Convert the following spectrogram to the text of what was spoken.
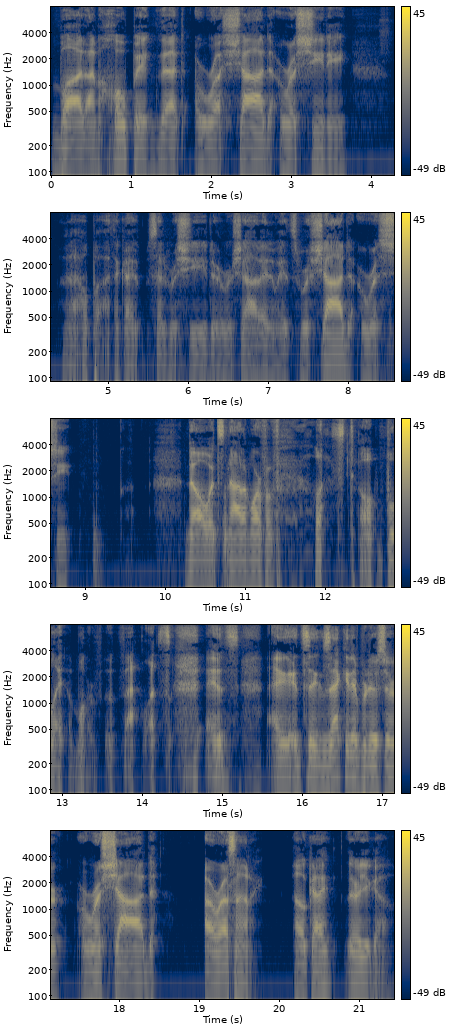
but I'm hoping that Rashad Rashini, I hope I think I said Rashid or Rashad. Anyway, it's Rashad Rashid. No, it's not a Amorphophallus. Don't play Amorphophallus. It's it's executive producer Rashad Arasani. Okay, there you go.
